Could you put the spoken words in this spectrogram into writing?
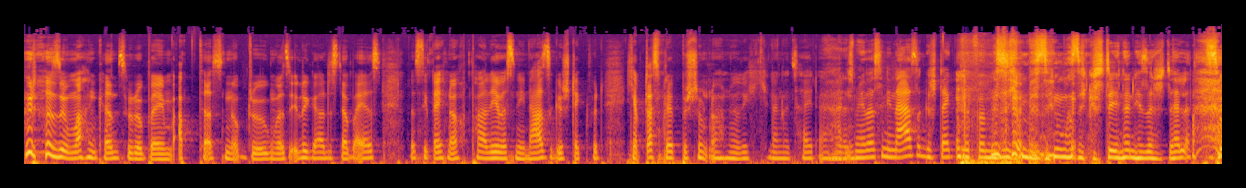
oder so machen kannst oder beim Abtasten, ob du irgendwas Illegales dabei hast, dass dir gleich noch parallel was in die Nase gesteckt wird. Ich glaube, das bleibt bestimmt noch eine richtig lange Zeit Ja, dass mir was in die Nase gesteckt wird, vermisse ich ein bisschen, muss ich gestehen, an dieser Stelle. so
